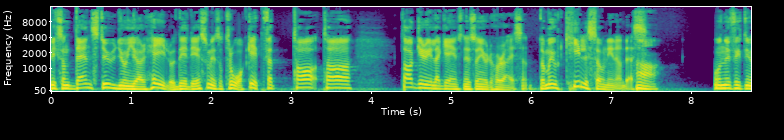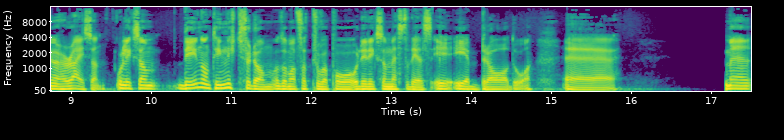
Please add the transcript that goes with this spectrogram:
Liksom den studion gör Halo. Det är det som är så tråkigt. För ta, ta, ta Guerrilla Games nu som gjorde Horizon. De har gjort Killzone innan dess. Ja. Och nu fick de göra Horizon. Och liksom, det är ju någonting nytt för dem och de har fått prova på och det är liksom mestadels är, är bra då. Eh, men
